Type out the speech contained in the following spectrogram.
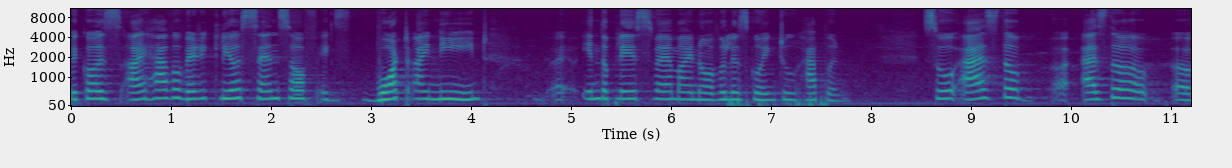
because I have a very clear sense of what I need uh, in the place where my novel is going to happen. So as the uh, as the uh,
